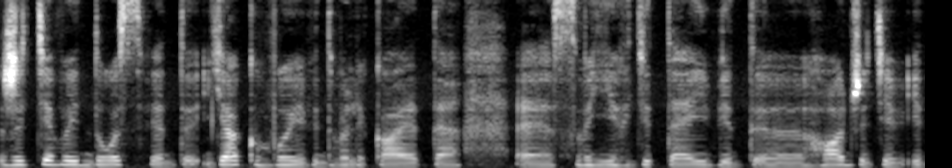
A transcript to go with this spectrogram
Життєвий досвід, як ви відволікаєте е, своїх дітей від е, гаджетів і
